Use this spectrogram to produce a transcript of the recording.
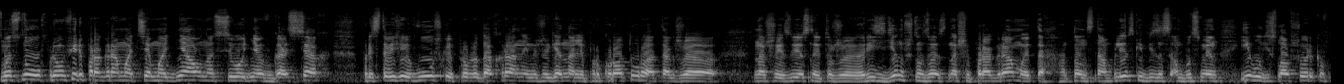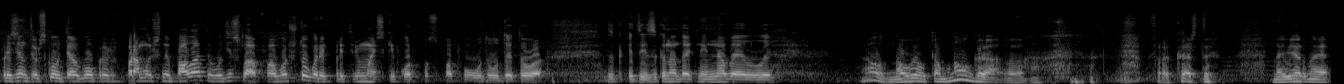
Мы снова в прямом эфире. Программа «Тема дня». У нас сегодня в гостях представитель Волжской природоохранной межрегиональной прокуратуры, а также наши известные тоже резидент, что называется, нашей программы. Это Антон Стамплевский, бизнес-омбудсмен, и Владислав Шориков, президент Тверской торгово-промышленной палаты. Владислав, а вот что говорит предпринимательский корпус по поводу вот этого, этой законодательной новеллы? Ну, новелл там много. Э, про каждую наверное,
